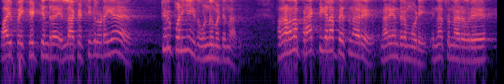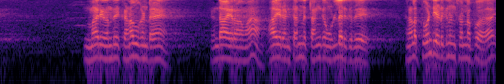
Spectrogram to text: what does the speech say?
வாய்ப்பை கேட்கின்ற எல்லா கட்சிகளுடைய திருப்பணியும் இது ஒண்ணு மட்டும்தான் அது. அதனாலதான் ப்ராக்டிக்கலாக பேசினார் நரேந்திர மோடி. என்ன சொன்னாரு அவரு? இந்த மாதிரி வந்து கனவு கண்டேன். ரெண்டாயிரமா? ஆயிரம் டன் தங்கம் உள்ள இருக்குது. அதனால தோண்டி எடுக்கணும்னு சொன்னப்போ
